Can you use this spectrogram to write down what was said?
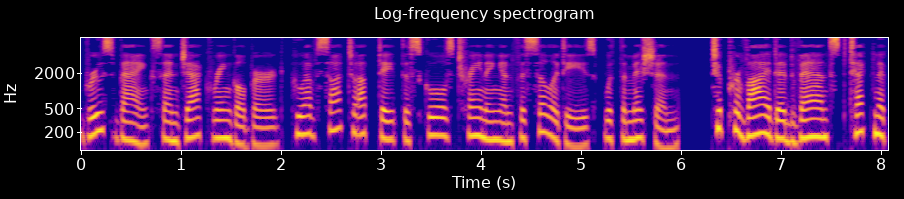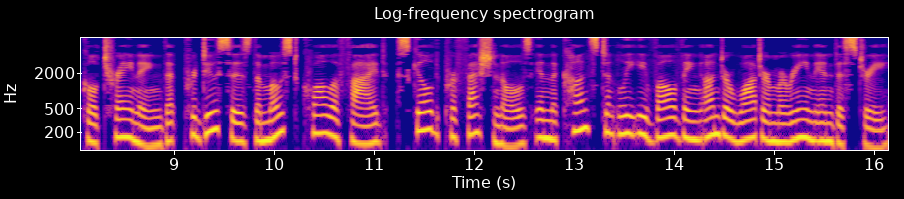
Bruce Banks and Jack Ringelberg, who have sought to update the school's training and facilities, with the mission to provide advanced technical training that produces the most qualified, skilled professionals in the constantly evolving underwater marine industry.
